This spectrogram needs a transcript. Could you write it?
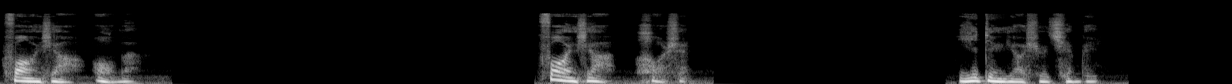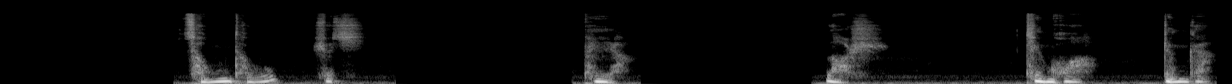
放下傲慢，放下好胜，一定要学谦卑，从头学起。培养老实、听话、真干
